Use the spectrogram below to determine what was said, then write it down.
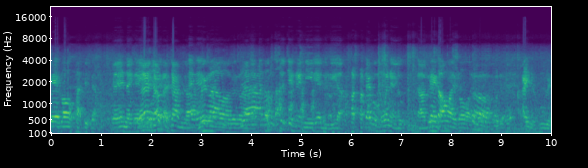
ကဲကောင်းပါတိတာအဲနိုင်ငံအဲရောက်တာကြာပြီလားမင်္ဂလာပါမင်္ဂလာပါတော့စစ်ကျင်နေနေတဲ့လူတွေကတိုက်ဖို့မဝင်နိုင်လို့ဒါကဲပြီးကောစောင်းင့်ပါကောင်းပါဟုတ်တယ်အဲ့ဒါဘူးလေ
